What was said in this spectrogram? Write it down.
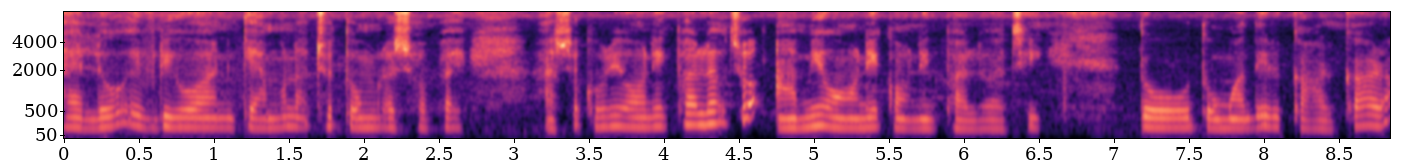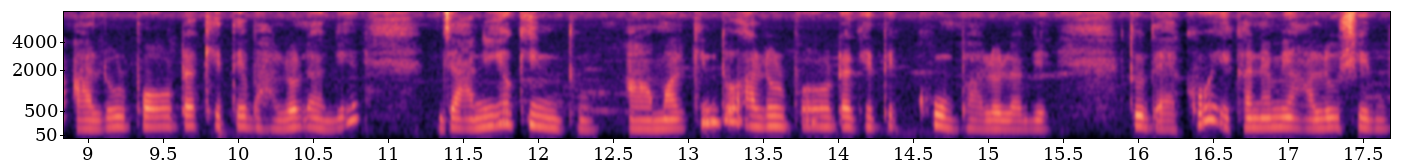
হ্যালো এভরিওয়ান, কেমন আছো তোমরা সবাই? আশা করি অনেক ভালো আছো, আমিও অনেক অনেক ভালো আছি। তো তোমাদের কার কার আলুর পরোটা খেতে ভালো লাগে জানিও কিন্তু, আমার কিন্তু আলুর পরোটা খেতে খুব ভালো লাগে। তো দেখো, এখানে আমি আলু সেদ্ধ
